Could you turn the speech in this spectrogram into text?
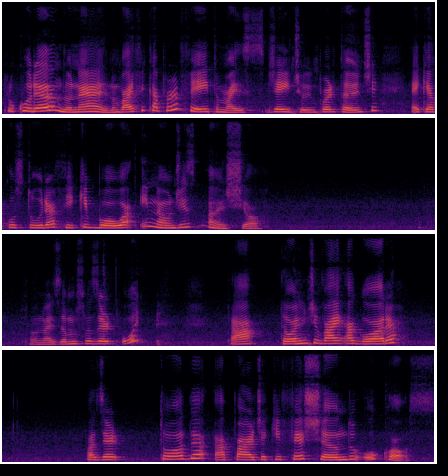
procurando, né? Não vai ficar perfeito, mas, gente, o importante é que a costura fique boa e não desmanche, ó. Então, nós vamos fazer... Ui! Tá? Então, a gente vai agora fazer toda a parte aqui fechando o cos.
